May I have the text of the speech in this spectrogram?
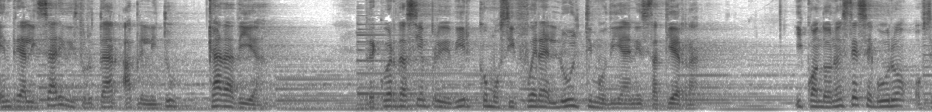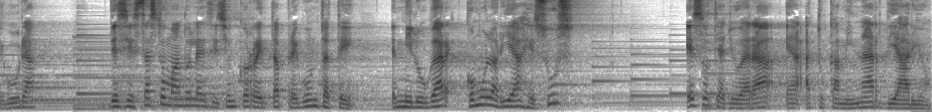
en realizar y disfrutar a plenitud cada día. Recuerda siempre vivir como si fuera el último día en esta tierra. Y cuando no estés seguro o segura de si estás tomando la decisión correcta, pregúntate, en mi lugar, ¿cómo lo haría Jesús? Eso te ayudará a tu caminar diario.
